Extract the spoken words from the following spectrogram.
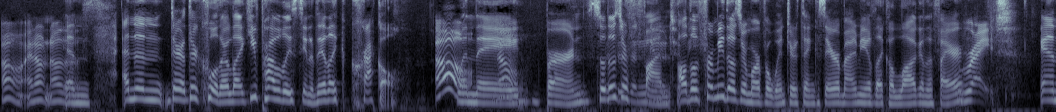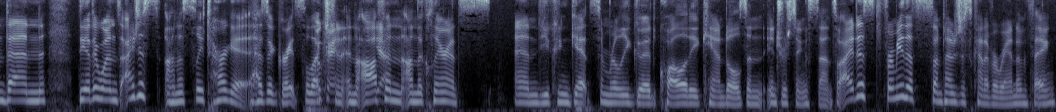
Oh, I don't know those. and and then they're they're cool. They're like you've probably seen them. They like crackle. Oh, when they no. burn. So those are is a new fun. Although me. for me, those are more of a winter thing because they remind me of like a log in the fire. right. And then the other ones, I just honestly, Target has a great selection Okay. and Yeah. often on the clearance. And you can get some really good quality candles and interesting scents. So I just, for me, that's sometimes just kind of a random thing.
